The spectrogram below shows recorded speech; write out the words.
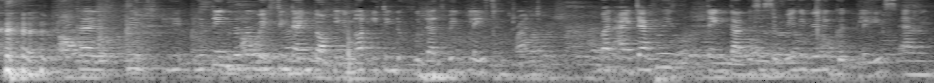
because he, he, he thinks that we're wasting time talking and not eating the food that's being placed in front. But I definitely think that this is a really, really good place and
